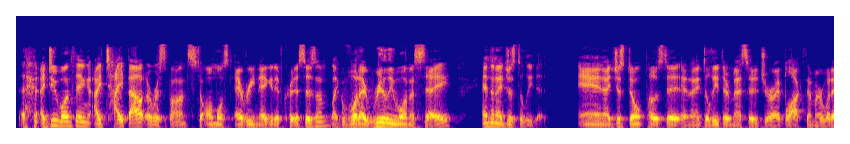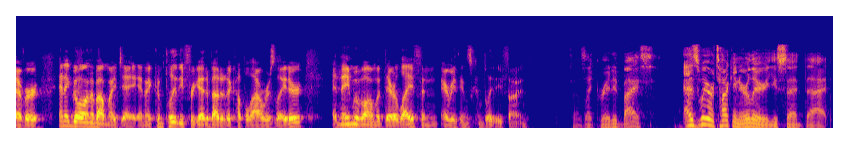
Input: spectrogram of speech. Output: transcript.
I do one thing. I type out a response to almost every negative criticism, like what I really want to say. And then I just delete it and I just don't post it and I delete their message or I block them or whatever and I go on about my day and I completely forget about it a couple hours later and they move on with their life and everything's completely fine. Sounds like great advice. As we were talking earlier, you said that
